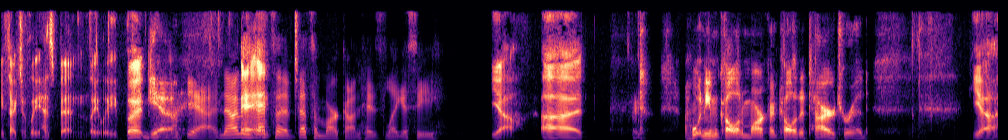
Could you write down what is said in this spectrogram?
effectively has been lately. But yeah, yeah, no, I mean And- that's a that's a mark on his legacy. yeah, uh, I wouldn't even call it a mark. I'd call it a tire tread. yeah.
